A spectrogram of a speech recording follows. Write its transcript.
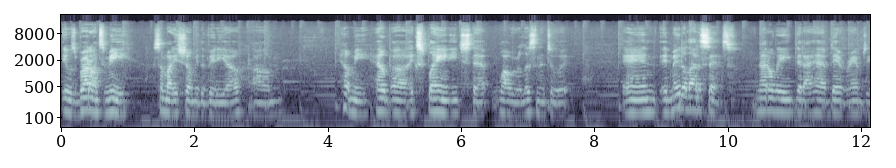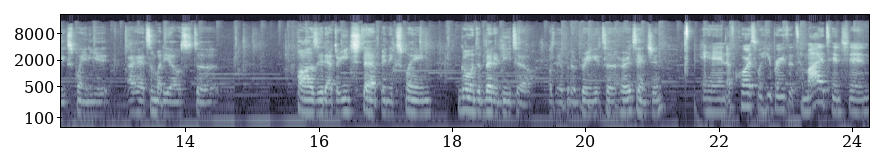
It was brought on to me. Somebody showed me the video. Um, helped me help uh, explain each step while we were listening to it, and it made a lot of sense. Not only did I have David Ramsey explaining it, I had somebody else to pause it after each step and explain, go into better detail. I was able to bring it to her attention. and of course when he brings it to my attention,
